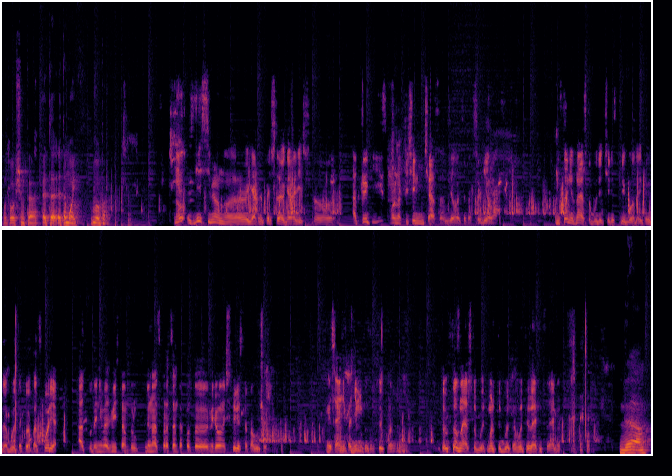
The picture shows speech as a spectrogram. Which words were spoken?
Вот, в общем-то, это, это мой выбор. Ну, здесь, Семен, э, я предпочитаю говорить, что открыть ИИС можно в течение часа сделать это все дело. Никто не знает, что будет через три года. И когда будет такое подспорье, откуда не возьмись, там вдруг 13% от э, миллиона четыреста получишь, если они поднимут эту цифру. Ну, кто, кто знает, что будет. Может, ты будешь работать официально. Да.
